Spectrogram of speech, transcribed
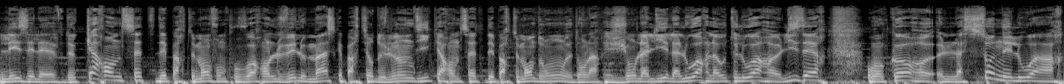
Les élèves de 47 départements vont pouvoir enlever le masque à partir de lundi. 47 départements dont euh, dans la région l'Allier, la Loire, la Haute-Loire, euh, l'Isère ou encore la Saône-et-Loire.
